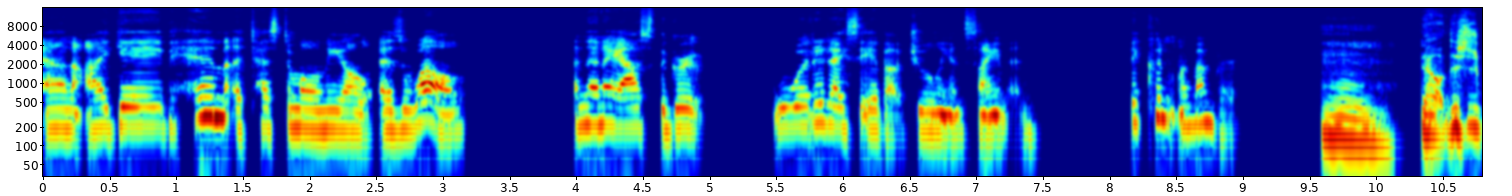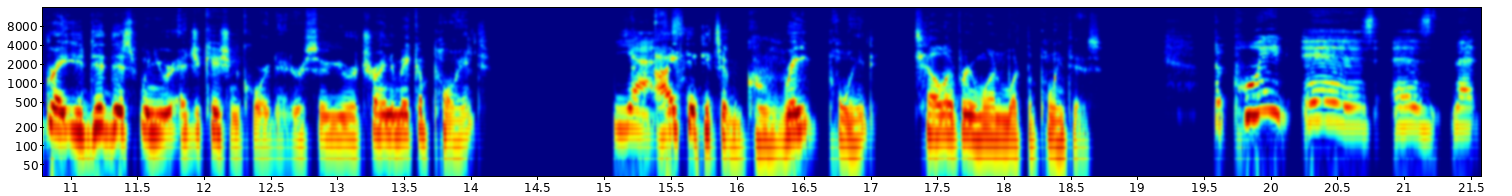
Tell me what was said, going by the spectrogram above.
and I gave him a testimonial as well. And then I asked the group, what did I say about Julie and Simon? They couldn't remember. Mm. Now, this is great. You did this when you were education coordinator, so you were trying to make a point. Yes. I think it's a great point. Tell everyone what the point is. The point is is that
